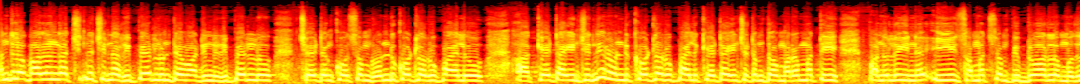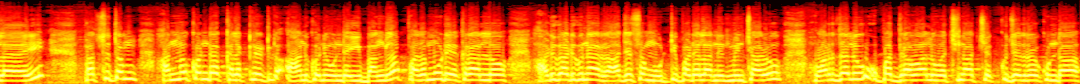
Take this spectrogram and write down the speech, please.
అందులో భాగంగా చిన్న చిన్న రిపేర్లు ఉంటే వాటిని రిపేర్లు చేయడం కోసం రెండు కోట్ల రూపాయలు కేటాయించింది. రెండు కోట్ల రూపాయలు కేటాయించడంతో మరమ్మతి పనులు ఈ ఈ సంవత్సరం ఫిబ్రవరిలో మొదలయ్యాయి. ప్రస్తుతం హన్మకొండ కలెక్టరేట్ ఆనుకొని ఉండే ఈ బంగ్లా పదమూడు ఎకరాల్లో అడుగడుగున రాజసం ఉట్టిపడేలా నిర్మించారు. వరదలు ఉపద్రవాలు వచ్చినా చెక్కు చెదరకుండా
